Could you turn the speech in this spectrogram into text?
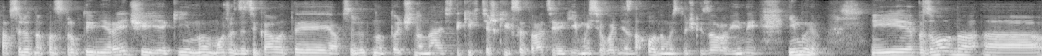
абсолютно конструктивні речі, які ну можуть зацікавити абсолютно точно навіть в таких тяжких ситуаціях, яких ми сьогодні знаходимося з точки зору війни і миру. І безумовно е,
